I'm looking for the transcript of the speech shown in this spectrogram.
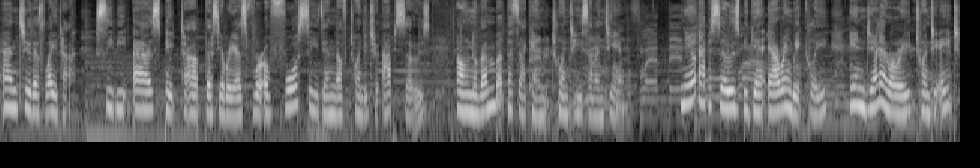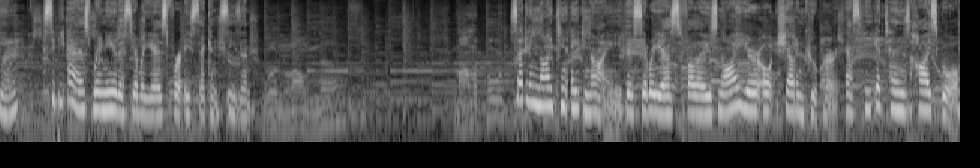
and two days later, CBS picked up the series for a full season of 22 episodes on November the 2nd, 2017. New episodes began airing weekly. In January 2018, CBS renewed the series for a second season. Set in 1989, the series follows nine year old Sheldon Cooper as he attends high school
